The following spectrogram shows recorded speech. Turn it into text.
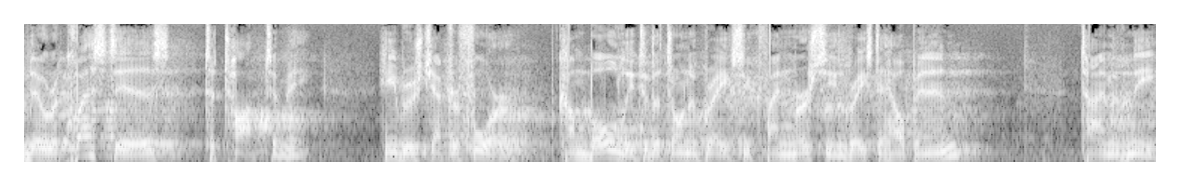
the request is to talk to me. Hebrews chapter 4 Come boldly to the throne of grace. You can find mercy and grace to help in time of need.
